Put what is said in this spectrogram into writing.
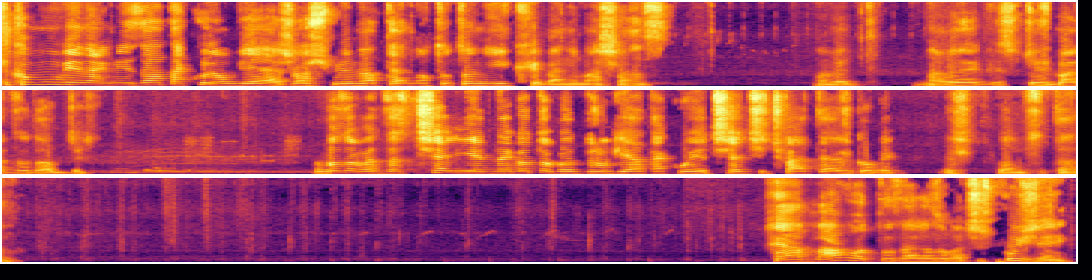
Tylko mówię, no jak mnie zaatakują, wiesz, ośmiu na ten, no to to nikt chyba nie ma szans. Nawet, nawet jak jest ktoś bardzo dobry. No bo zobacz, zastrzeli jednego, to go drugi atakuje, trzeci, czwarty, aż go wy... aż w końcu ten. Ha, mało to zaraz zobaczysz później.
